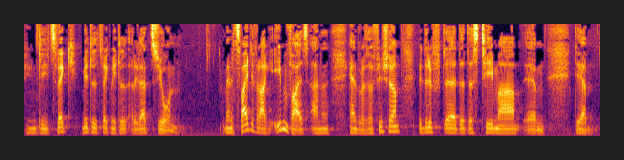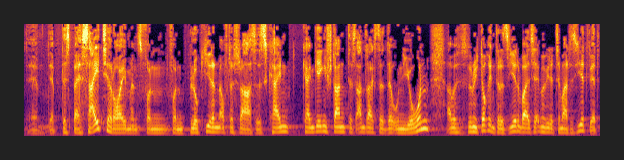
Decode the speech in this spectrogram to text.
hinsichtlich Zweck, Mittel, Zweckmittelrelation. Meine zweite Frage ebenfalls an Herrn Professor Fischer betrifft äh, das Thema ähm, ähm, der, des Beiseiteräumens von, von Blockierern auf der Straße. Das ist kein, kein Gegenstand des Antrags der Union, aber es würde mich doch interessieren, weil es ja immer wieder thematisiert wird.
